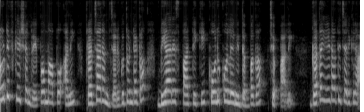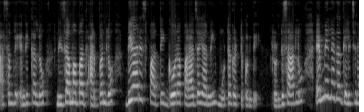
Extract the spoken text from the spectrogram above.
నోటిఫికేషన్ రేపో మాపో అని ప్రచారం జరుగుతుండగా బీఆర్ఎస్ పార్టీకి కోలుకోలేని దెబ్బగా చెప్పాలి. గత ఏడాది జరిగిన అసెంబ్లీ ఎన్నికల్లో నిజామాబాద్ అర్బన్లో బీఆర్ఎస్ పార్టీ ఘోర పరాజయాన్ని మూటగట్టుకుంది. రెండుసార్లు ఎమ్మెల్యేగా గెలిచిన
